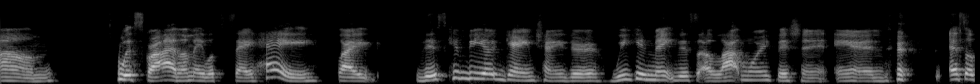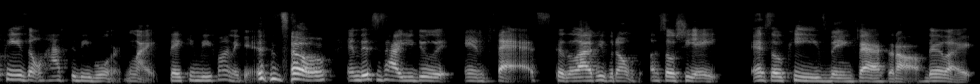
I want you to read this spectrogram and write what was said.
um, with Scribe, I'm able to say, hey, like, this can be a game changer. We can make this a lot more efficient and SOPs don't have to be boring. Like they can be fun again. So, and this is how you do it and fast because a lot of people don't associate SOPs being fast at all. They're like,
